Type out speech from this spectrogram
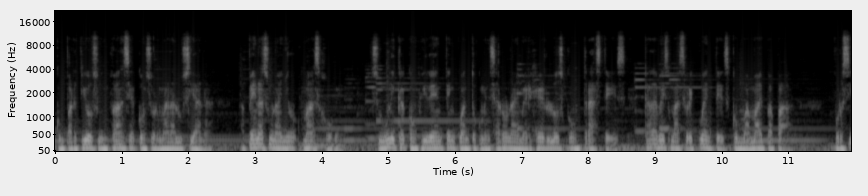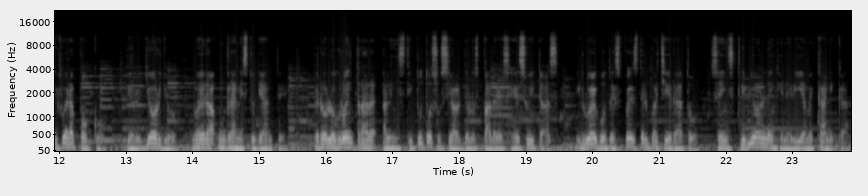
Compartió su infancia con su hermana Luciana, apenas un año más joven, su única confidente en cuanto comenzaron a emerger los contrastes cada vez más frecuentes con mamá y papá. Por si fuera poco, Pier Giorgio no era un gran estudiante, pero logró entrar al Instituto Social de los Padres Jesuitas y luego, después del bachillerato, se inscribió en la ingeniería mecánica,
